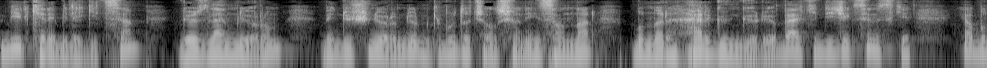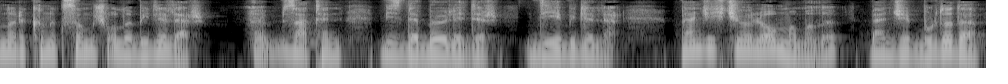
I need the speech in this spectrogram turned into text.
bir kere bile gitsem gözlemliyorum ve düşünüyorum. Diyorum ki burada çalışan insanlar bunları her gün görüyor. Belki diyeceksiniz ki ya bunları kanıksamış olabilirler. E, zaten bizde böyledir diyebilirler. Bence hiç öyle olmamalı. Bence burada da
